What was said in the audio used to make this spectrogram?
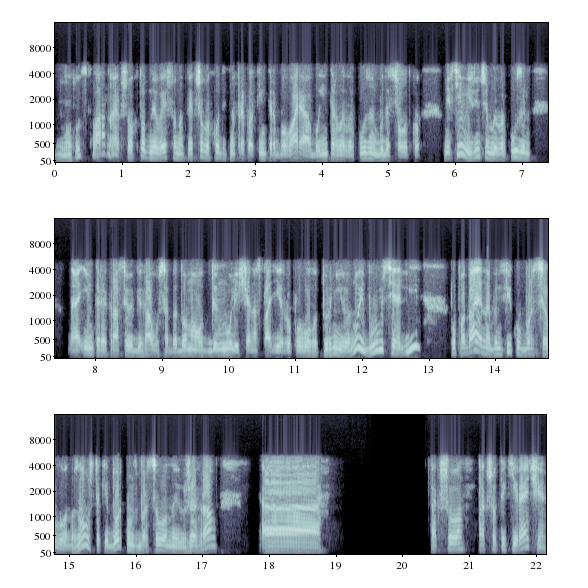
Ну тут складно, якщо хто б не вийшов, якщо виходить, наприклад, Інтер Баварія або Інтер Леверкузен, буде солодко. Не втім, між іншим, Леверкузен е, Інтер якраз і обіграв у себе дома 1-0 ще на стадії групового турніру. Ну і Борусія Ліль попадає на Бенфіку Барселону. Знову ж таки, Дортмунд з Барселоною вже грав. Е, так що, так що такі речі.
